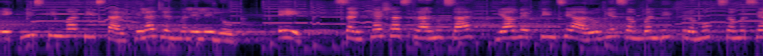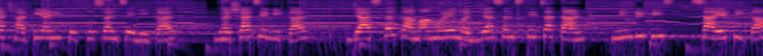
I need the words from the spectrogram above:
एकवीस किंवा तीस तारखेला जन्मलेले लोक. एक संख्याशास्त्रानुसार या व्यक्तींचे आरोग्य संबंधित प्रमुख समस्या छाती आणि फुफ्फुसांचे विकार घशाचे विकार जास्त कामामुळे मज्जासंस्थेचा ताण न्यूरिटीस सायटिका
